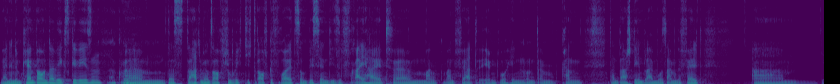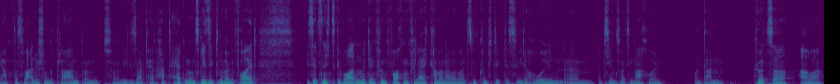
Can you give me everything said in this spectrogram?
Wir wären in einem Camper unterwegs gewesen. Ah, cool. Ähm, das, da hatten wir uns auch schon richtig drauf gefreut, so ein bisschen diese Freiheit. Ähm, man, man, fährt irgendwo hin und kann dann da stehen bleiben, wo es einem gefällt ja, das war alles schon geplant und äh, wie gesagt, hat, hätten uns riesig drüber gefreut. Ist jetzt nichts geworden mit den fünf Wochen. Vielleicht kann man aber mal zukünftig das wiederholen ähm, bzw. nachholen und dann kürzer, aber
